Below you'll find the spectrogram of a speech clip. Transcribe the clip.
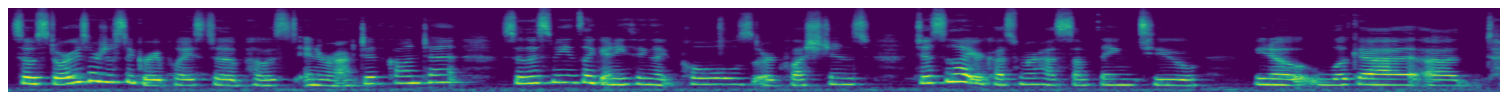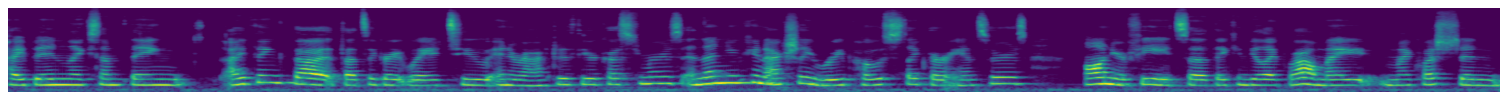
So, stories are just a great place to post interactive content. So, this means like anything like polls or questions, just so that your customer has something to, you know, look at, uh, type in like something. I think that that's a great way to interact with your customers. And then you can actually repost like their answers on your feed so that they can be like wow my my question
